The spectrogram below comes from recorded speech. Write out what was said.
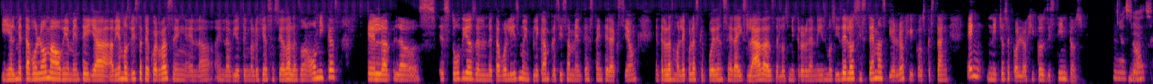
y el metaboloma, obviamente, ya habíamos visto, ¿te acuerdas? En, en, la, en la biotecnología asociada a las ómicas, que la, los estudios del metabolismo implican precisamente esta interacción entre las moléculas que pueden ser aisladas de los microorganismos y de los sistemas biológicos que están en nichos ecológicos distintos. Así ¿no? es.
